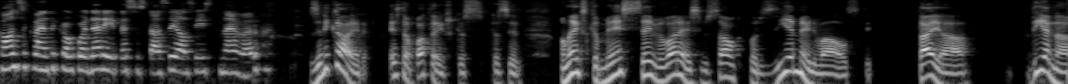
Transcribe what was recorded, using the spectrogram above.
konsekventi kaut ko darīt es uz tās ielas īsti nevaru. Zini, kā ir? Es tev pateikšu, kas, kas ir. Man liekas, ka mēs sevi varēsim saukt par ziemeļvalsti tajā dienā,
